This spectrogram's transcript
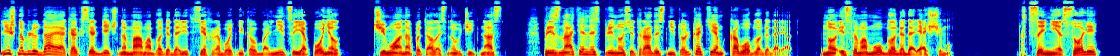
Лишь наблюдая, как сердечно мама благодарит всех работников больницы, я понял, чему она пыталась научить нас. Признательность приносит радость не только тем, кого благодарят, но и самому благодарящему. В цене соли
